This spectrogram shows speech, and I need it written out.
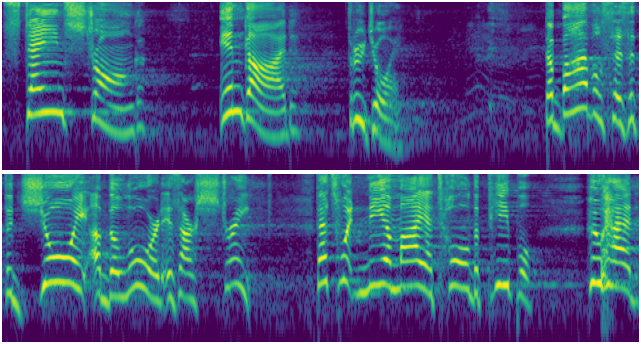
staying strong in God through joy. The Bible says that the joy of the Lord is our strength. That's what Nehemiah told the people who had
